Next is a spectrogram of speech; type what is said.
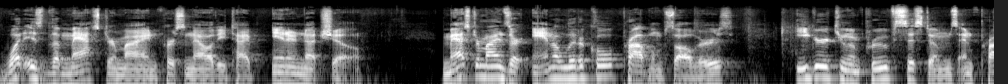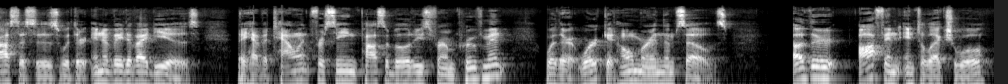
what is the mastermind personality type in a nutshell. Masterminds are analytical problem solvers, eager to improve systems and processes with their innovative ideas. They have a talent for seeing possibilities for improvement, whether at work, at home, or in themselves. Other often intellectual,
